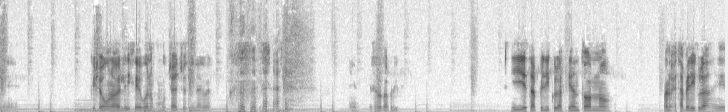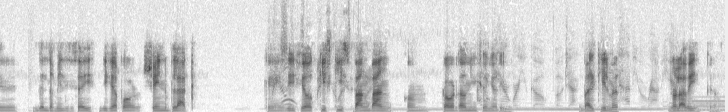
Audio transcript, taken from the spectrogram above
Eh, que yo una vez le dije buenos muchachos y nada que ver. eh, esa es otra película. Y esta película gira en torno. Bueno, esta película eh, del 2016, dirigida por Shane Black, que dirigió Kiss Kiss Bang Bang con Robert Downey Jr. y Val Kilmer. No la vi, pero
